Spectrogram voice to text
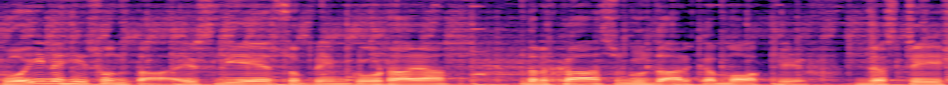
कोई नहीं सुनता, इसलिए सुप्रीम कोर्ट आया। दरखास्त गुजार का मौकफ। जस्टिस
